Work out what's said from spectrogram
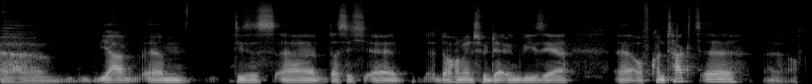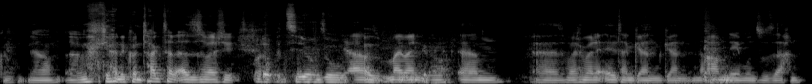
ähm, ja, ähm, dieses, äh, dass ich äh, doch ein Mensch bin, der irgendwie sehr äh, auf Kontakt, äh, äh, auf, ja, gerne Kontakt hat. Also zum Beispiel, Oder Beziehung so. ja, also, mein, mein, genau. ähm, äh, zum Beispiel meine Eltern gern, gern in den Arm nehmen und so Sachen.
